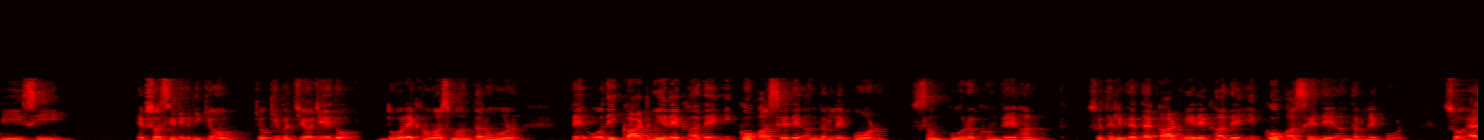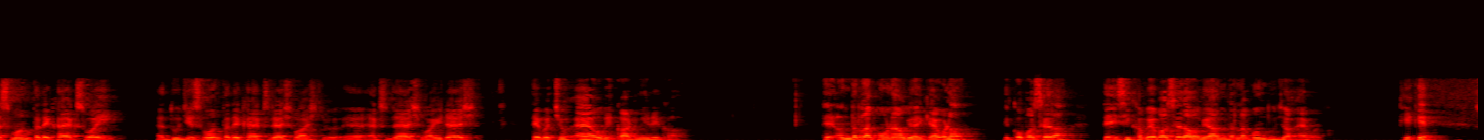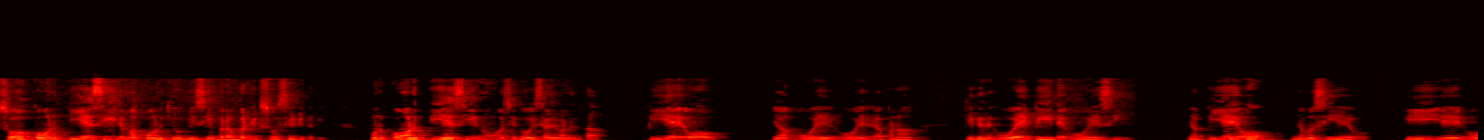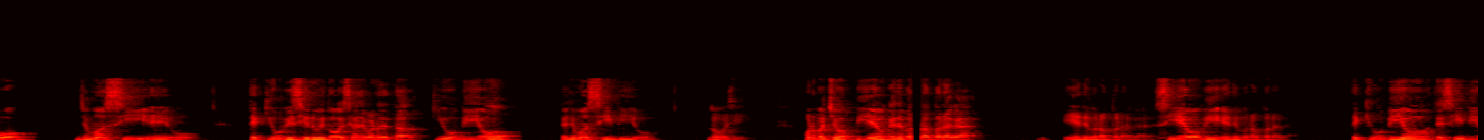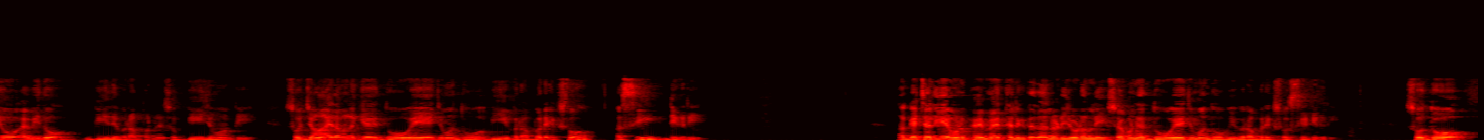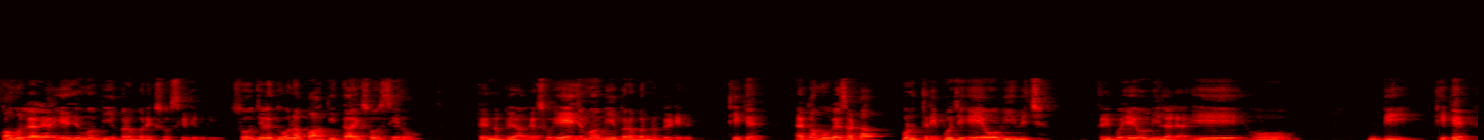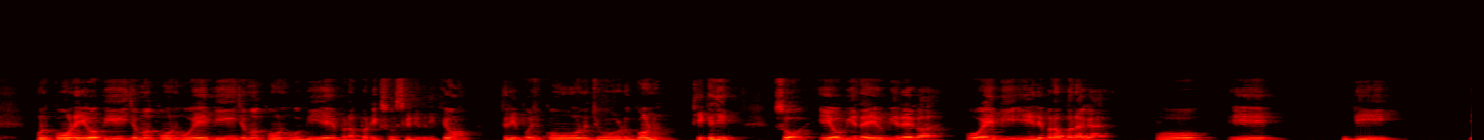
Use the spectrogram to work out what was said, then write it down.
180 ਡਿਗਰੀ ਕਿਉਂ? ਕਿਉਂਕਿ ਬੱਚਿਓ, ਜੇ ਦੋ ਦੋ ਰੇਖਾਵਾਂ ਸਮਾਂਤਰ ਹੋਣ ਤੇ ਉਹਦੀ ਕਾਟਵੀਂ ਰੇਖਾ ਦੇ ਇੱਕੋ ਪਾਸੇ ਦੇ ਅੰਦਰਲੇ ਕੋਣ ਸੰਪੂਰਕ ਹੁੰਦੇ ਹਨ। ਸੋ ਇੱਥੇ ਲਿਖ ਦਿੱਤਾ ਹੈ ਕਾਟਵੀਂ ਰੇਖਾ ਦੇ ਇੱਕੋ ਪਾਸੇ ਦੇ ਅੰਦਰਲੇ ਕੋਣ। ਸੋ ਇਹ ਸਮਾਂਤਰ ਰੇਖਾ xy ਇਹ ਦੂਜੀ ਸਮਾਂਤਰ ਰੇਖਾ x dash x dash y dash ਤੇ ਬੱਚਿਓ, ਇਹ ਹੋ ਗਈ ਕਾਟਵੀਂ ਰੇਖਾ। ਤੇ ਅੰਦਰਲਾ ਕੋਣ ਹੋ ਗਿਆ ਇੱਕ ਇਹ ਵਾਲਾ ਇੱਕੋ ਪਾਸੇ ਦਾ, ਤੇ ਇਸੀ ਖੱਬੇ ਪਾਸੇ ਦਾ ਹੋ ਗਿਆ ਅੰਦਰਲਾ ਕੋਣ ਦੂਜਾ ਇਹ ਵਾਲਾ ਠੀਕ ਹੈ? ਸੋ ਕੋਣ PAC ਜਮਾ ਕੋਣ QBC ਬਰਾਬਰ 180 ਡਿਗਰੀ। ਹੁਣ ਕੋਣ PAC ਨੂੰ ਅਸੀਂ ਦੋ ਹਿੱਸਿਆਂ 'ਚ ਵੰਡ ਦਿੱਤਾ। PAO ਜਾਂ OA OA ਆਪਣਾ ਕੀ ਕਹਿੰਦੇ OAP ਤੇ OAC ਜਾਂ PAO ਜਮਾ CAO PAO ਜਮਾ CAO ਤੇ QBC ਨੂੰ ਵੀ ਦੋ ਹਿੱਸਿਆਂ 'ਚ ਵੰਡ ਦਿੱਤਾ। QBO ਤੇ ਜਮਾ CBO ਲਓ ਜੀ। ਹੁਣ ਬੱਚਿਓ PAO ਕਿਹਦੇ ਬਰਾਬਰ ਹੈਗਾ? ਏ ਦੇ ਬਰਾਬਰ ਹੈਗਾ। CAO ਵੀ A ਦੇ ਬਰਾਬਰ ਹੈਗਾ। ਤੇ QBO ਤੇ CBO ਇਹ ਵੀ ਦੋ ਬੀ ਦੇ ਬਰਾਬਰ ਨੇ। ਸੋ ਬੀ ਜਮਾ ਬੀ ਸੋ ਜਾਂ ਇਹਦਾ ਮਤਲਬ ਕੀ ਹੈ 2A ਜਮਾ 2B ਬਰਾਬਰ 180 ਡਿਗਰੀ। ਅੱਗੇ ਚਲਿਏ, ਹੁਣ ਫਿਰ ਮੈਂ ਇੱਥੇ ਲਿਖ ਦਿੱਤਾ ਲੜੀ ਜੋੜਨ ਲਈ ਸੋ ਇਹ ਬਣਿਆ 2A ਜਮਾ 2B ਬਰਾਬਰ 180 ਡਿਗਰੀ। ਸੋ 2 ਕਾਮਨ ਲੈ ਲਿਆ, A ਜਮਾ B ਬਰਾਬਰ 180 ਡਿਗਰੀ। ਸੋ ਜਿਹੜੇ ਦੋ ਨਾਲ ਭਾਗ ਕੀਤਾ 180 ਨੂੰ, ਤੇ 90 ਆ ਗਿਆ। ਸੋ A ਜਮਾ B ਬਰਾਬਰ 90 ਡਿਗਰੀ। ਠੀਕ ਹੈ? ਇਹ ਕੰਮ ਹੋ ਗਿਆ ਸਾਡਾ। ਹੁਣ ਤ੍ਰਿਭੁਜ AOB ਵਿੱਚ, ਤ੍ਰਿਭੁਜ AOB ਲੈ ਲਿਆ। AOB ਠੀਕ ਹੈ? ਹੁਣ ਕੋਣ AOB ਜਮਾ ਕੋਣ OAB ਜਮਾ ਕੋਣ OBA ਬਰਾਬਰ 180 ਡਿਗਰੀ। ਕਿਉਂ? ਤ੍ਰਿਭੁਜ ਕੋਣ ਜੋੜ ਗੁਣ, ਠੀਕ ਹੈ ਜੀ? ਸੋ AOB ਤਾਂ AOB ਰਹੇਗਾ। OAB A ਦੇ ਬਰਾਬਰ ਹੈਗਾ। OAB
